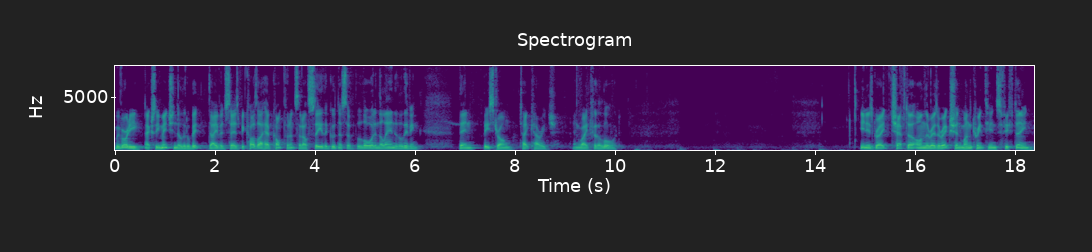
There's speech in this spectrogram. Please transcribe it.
We've already actually mentioned a little bit. David says, Because I have confidence that I'll see the goodness of the Lord in the land of the living, then be strong, take courage, and wait for the Lord. In his great chapter on the resurrection, 1 Corinthians 15,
